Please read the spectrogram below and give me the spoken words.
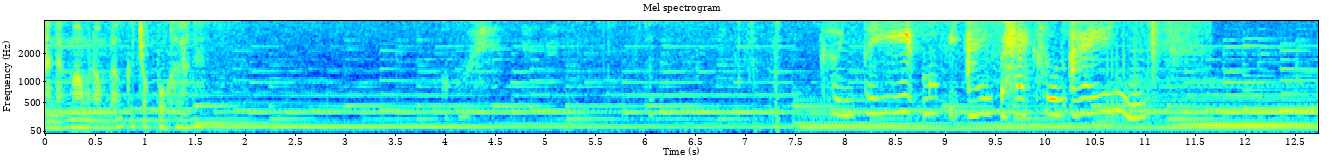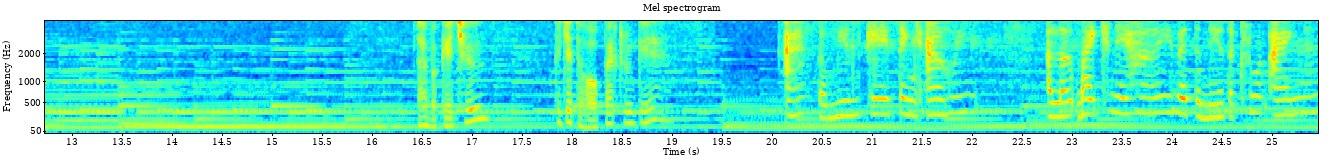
អានឹងមកម្ដងម្ដងគឺចុកពោះខ្លាំងណាស់ តែបើគេឈឺគឺចិត្តទៅរកពេទ្យខ្លួនគេអាតើមានគេទិញឲ្យឥឡូវបែកគ្នាហើយវេទនាតែខ្លួនឯងហ្នឹង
